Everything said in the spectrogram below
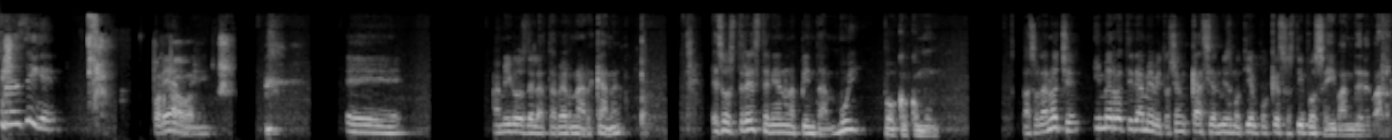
Pero sigue. Por favor. eh, amigos de la taberna arcana, esos tres tenían una pinta muy poco común. Pasó la noche y me retiré a mi habitación casi al mismo tiempo que esos tipos se iban del bar.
